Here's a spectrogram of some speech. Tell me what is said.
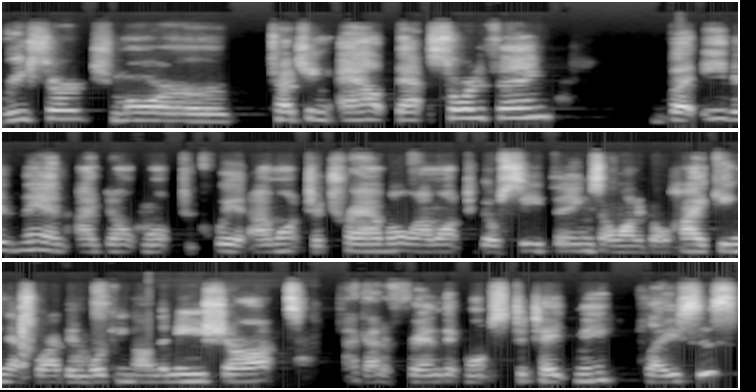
research, more touching out, that sort of thing. But even then, I don't want to quit. I want to travel. I want to go see things. I want to go hiking. That's why I've been working on the knee shots. I got a friend that wants to take me places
